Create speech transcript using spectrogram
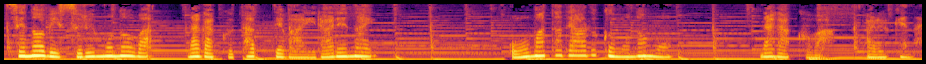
背伸びするものは長く立ってはいられない。大股で歩く者も長くは歩けない。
